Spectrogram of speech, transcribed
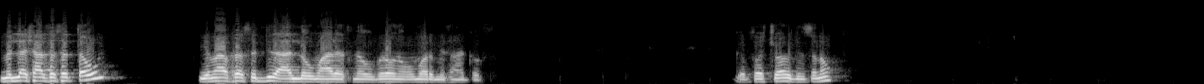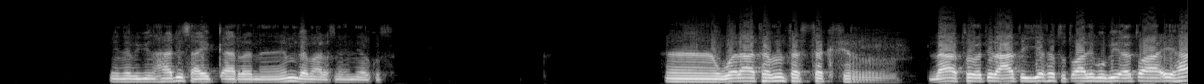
ምላሽ አልተሰጠውም የማፍረስ እድል አለው ማለት ነው ብለው ነው ዑመር የሚናገሩት ገብቷቸዋል ግልጽ ነው የነብዩን ሐዲስ አይቃረንም ለማለት ነው ያልኩት ولا تمن تستكثر لا تعطي العطيه تطالب باعطائها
